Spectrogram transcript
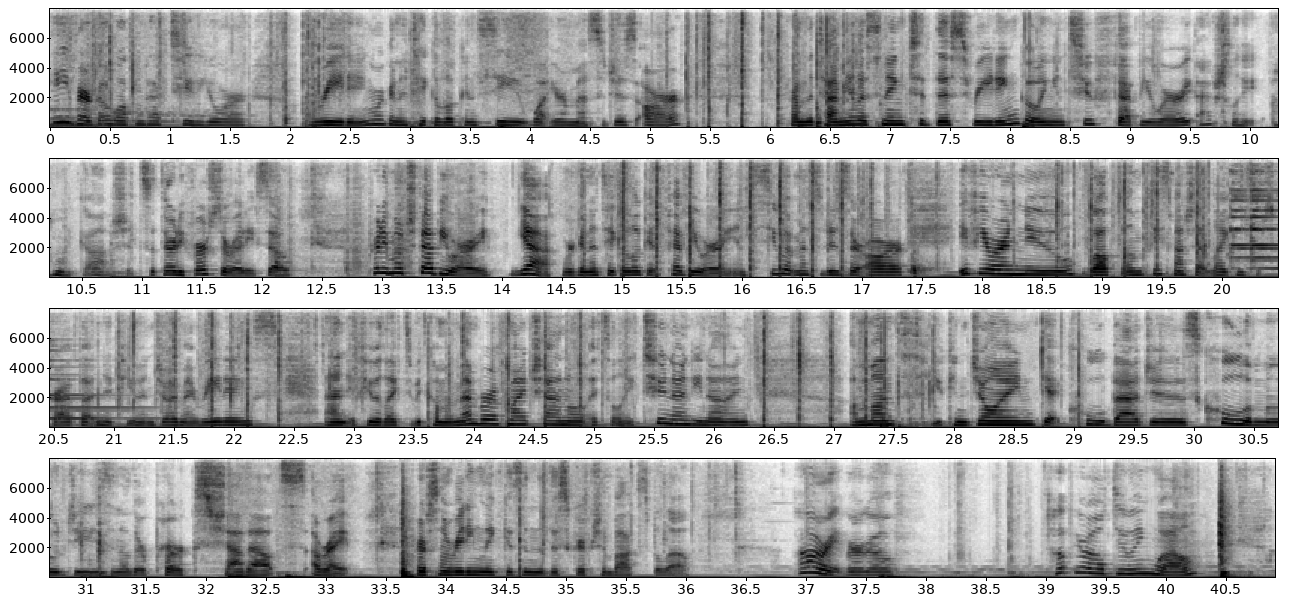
Hey Virgo, welcome back to your reading. We're going to take a look and see what your messages are from the time you're listening to this reading going into February. Actually, oh my gosh, it's the 31st already, so pretty much February. Yeah, we're going to take a look at February and see what messages there are. If you are new, welcome. Please smash that like and subscribe button if you enjoy my readings. And if you would like to become a member of my channel, it's only $2.99 a month. You can join, get cool badges, cool emojis, and other perks, shout outs. All right, personal reading link is in the description box below. All right, Virgo. Hope you're all doing well.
